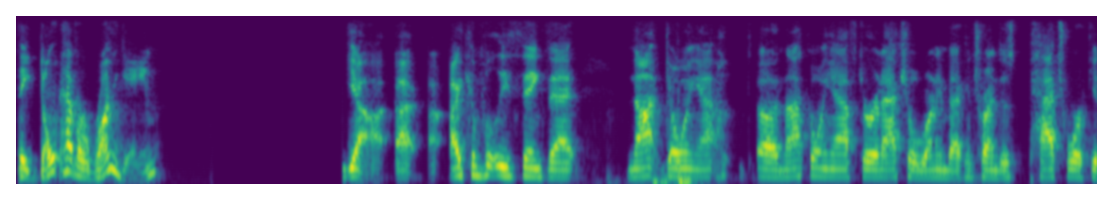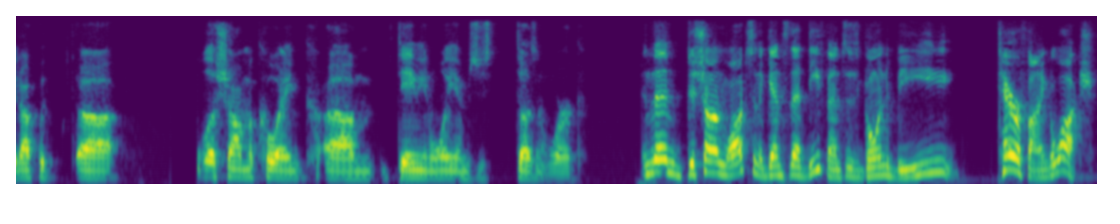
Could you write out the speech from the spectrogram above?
They don't have a run game. Yeah, I, I, completely think that not going at uh, not going after an actual running back and trying to just patchwork it up with uh, LeSean McCoy and um, Damien Williams just doesn't work. And then Deshaun Watson against that defense is going to be terrifying to watch.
